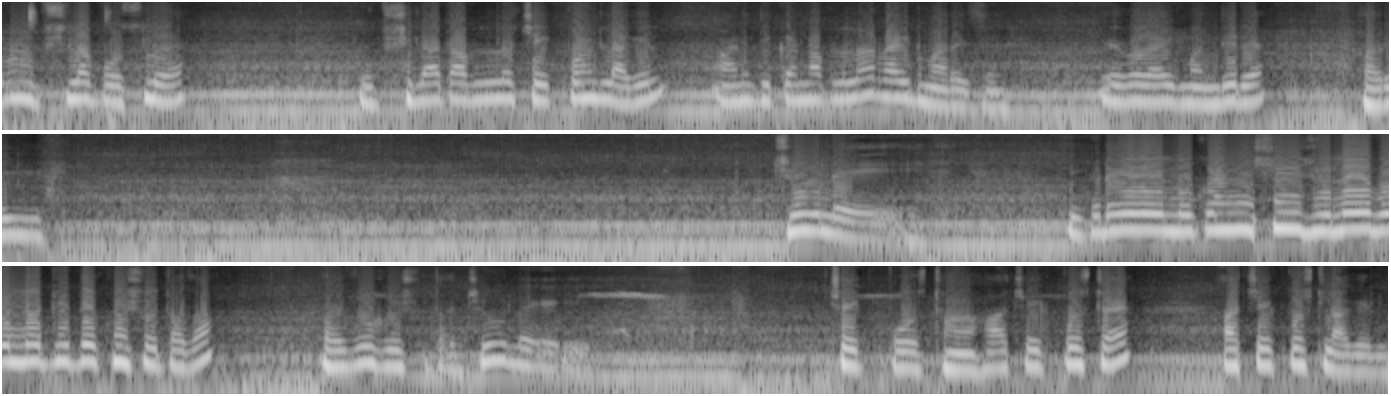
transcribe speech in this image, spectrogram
आपण उपशीला पोचलो आहे उपशीला आता आपल्याला चेक पॉईंट लागेल आणि तिकडनं आपल्याला राईट मारायचं आहे. हे बघा एक मंदिर आहे. हरी. जुले इकडे लोकांशी जुले बोललं की ते खुश होतात हा? भरपूर खुश होतात. जुले चेक पोस्ट हां हा चेक पोस्ट आहे. हा चेक पोस्ट लागेल.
